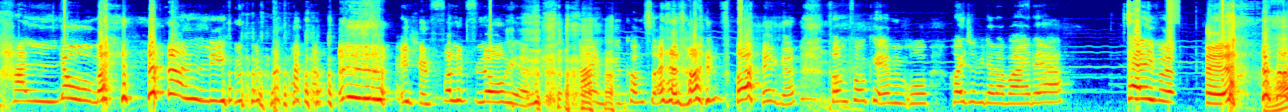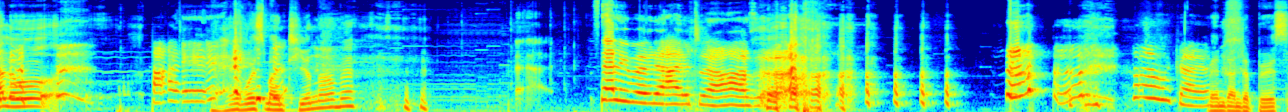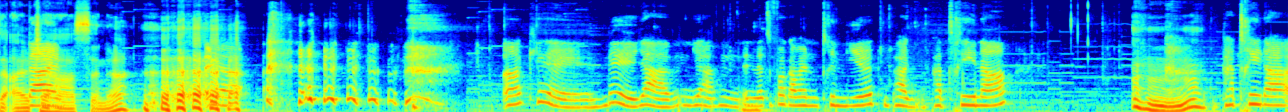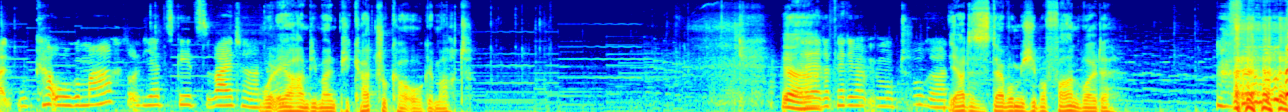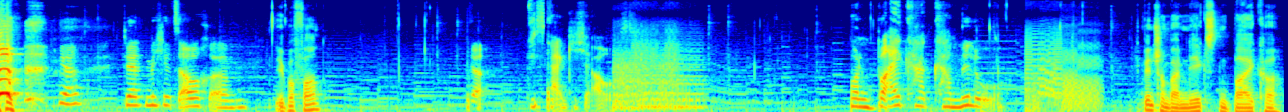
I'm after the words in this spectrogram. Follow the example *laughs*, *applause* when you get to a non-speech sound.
hallo, meine *laughs* Lieben. ich bin voll im Flow hier. Nein, willkommen zu einer neuen Folge vom Poke MMO. Heute wieder dabei der Teddybill. Hallo. Hi. Hey, wo ist mein Tiername? Sallyville, der alte Hase. *laughs* oh, geil. Wenn dann der böse alte Nein. Hase, ne? Ja. *laughs* *laughs* okay. Nee, ja, ja. Hm. In der letzten Folge haben wir trainiert, ein paar, ein paar Trainer. Mhm. Ein paar Trainer K.O. gemacht und jetzt geht's weiter. ne? Wohl eher haben die meinen Pikachu K.O. gemacht. Äh, Ja. da fährt jemand mit dem Motorrad. Ja, das ist der, wo mich überfahren wollte. *laughs* Ja, Der hat mich jetzt auch, ähm, Überfahren? ja. Wie sieht der eigentlich aus? Von Biker Camillo. Ich bin schon beim nächsten Biker.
